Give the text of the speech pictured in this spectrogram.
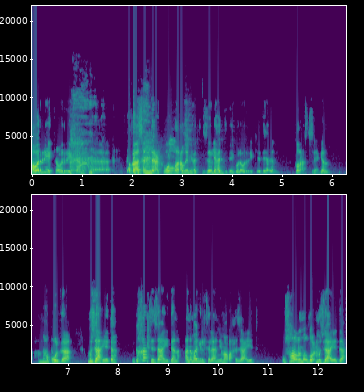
أوريك أوريك أنا. أبى أسنعك. والله العظيم زي اللي هدده يقول أوريك إيدي هيرن طلع في تصريح قال مهبول ذا مزايده ودخلت زايد أنا. أنا ما قلت له إني ما راح أزايد. وصار الموضوع مزايده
